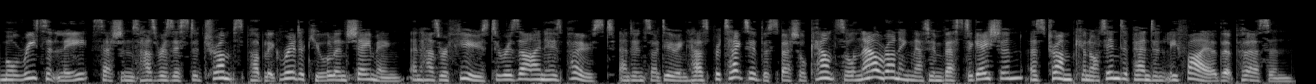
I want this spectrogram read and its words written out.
More recently, Sessions has resisted Trump's public ridicule and shaming, and has refused to resign his post, and in so doing has protected the special counsel now running that investigation, as Trump cannot independently fire that person.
